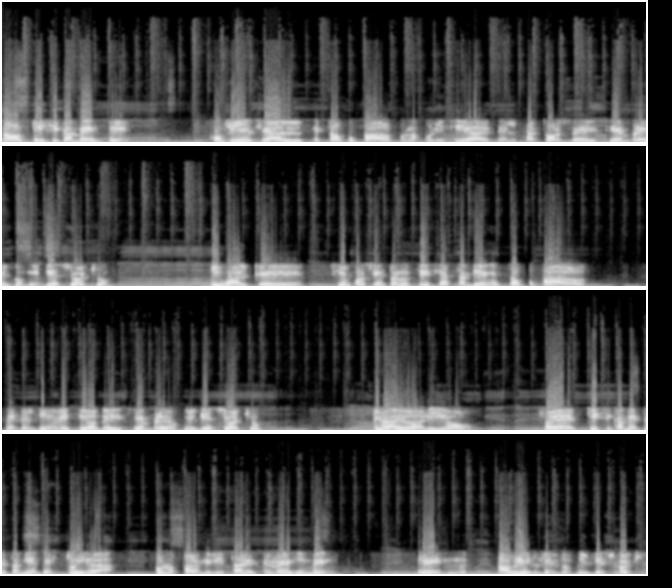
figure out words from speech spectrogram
No, físicamente, Confidencial está ocupado por la policía desde el 14 de diciembre del 2018, igual que 100% Noticias también está ocupado desde el día 22 de diciembre de 2018. Y Radio Darío fue físicamente también destruida por los paramilitares del régimen en abril del 2018.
